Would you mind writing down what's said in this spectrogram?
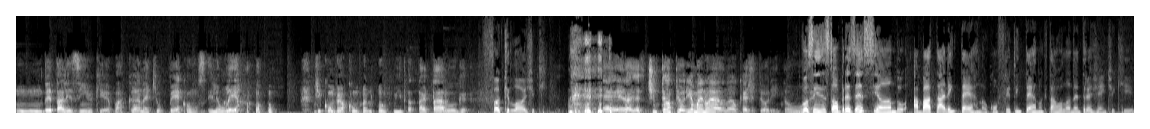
Um detalhezinho que é bacana é que o Pecons, ele é um leão que comeu a Akuma no Mi da tartaruga. Fuck logic. é, a gente tem uma teoria, mas não é, não é o que é de teoria. Então, Vocês é... estão presenciando a batalha interna, o conflito interno que tá rolando entre a gente aqui.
